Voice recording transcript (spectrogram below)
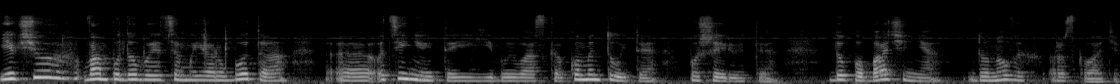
Якщо вам подобається моя робота, е, оцінюйте її, будь ласка, коментуйте, поширюйте. До побачення, до нових розкладів.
